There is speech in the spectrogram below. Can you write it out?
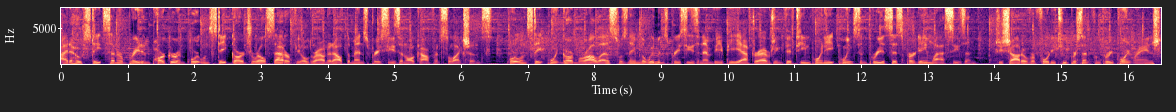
Idaho State center Braden Parker, and Portland State guard Jarrell Satterfield rounded out the men's preseason All Conference selections. Portland State point guard Morales was named the women's preseason MVP after averaging 15.8 points and 3 assists per game last season. She shot over 42% from three point range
